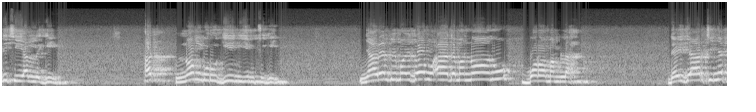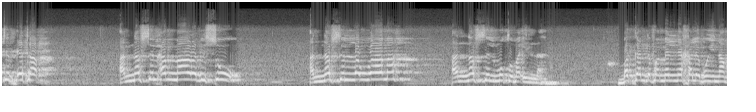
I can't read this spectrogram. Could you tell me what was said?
li ci yàlla giiñ ak nombru giiñ yim ci giiñ ñaareel bi mooy doomu aadama noonu boromam la. Day jaar ci ñetti étape النفس الأمارة بالسوء النفس اللوامة النفس المطمئنة bakkan dafa mel ni xale buy nàmp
